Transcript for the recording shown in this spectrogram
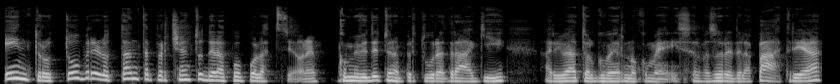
entro ottobre l'80% della popolazione. Come vedete in apertura, Draghi, arrivato al governo come il salvatore della patria,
